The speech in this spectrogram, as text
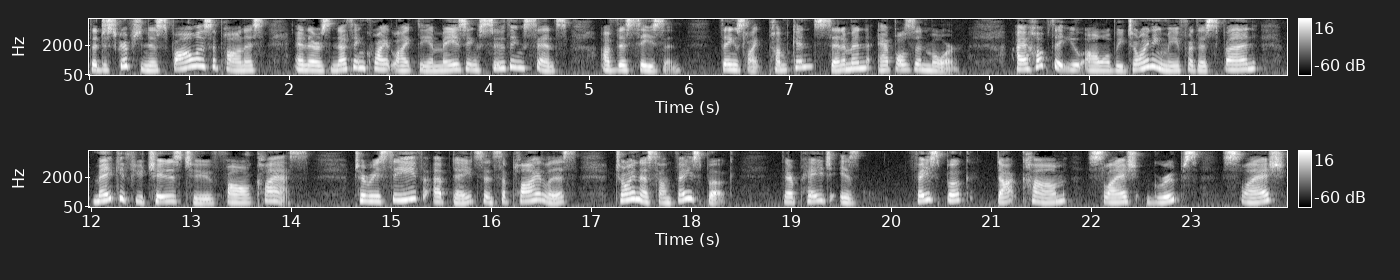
The description is fall is upon us, and there's nothing quite like the amazing, soothing sense of this season. Things like pumpkin, cinnamon, apples, and more. I hope that you all will be joining me for this fun, make if you choose to, fall class. To receive updates and supply lists, join us on Facebook. Their page is facebook.com slash groups slash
